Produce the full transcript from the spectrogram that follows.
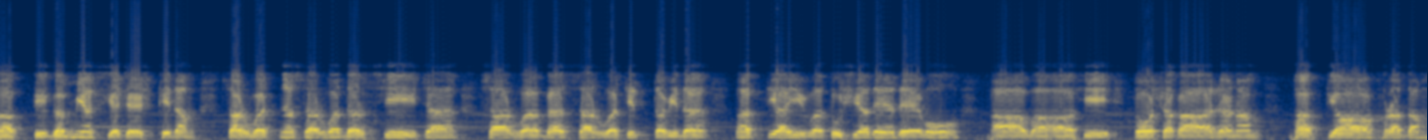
भक्तिगम्यस्य चेष्टितं सर्वज्ञसर्वदर्शी च सर्वगः सर्वचित्तविद भक्त्यैव तुष्यते देवो भावाहि तोषकारणं भक्त्याह्रदं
